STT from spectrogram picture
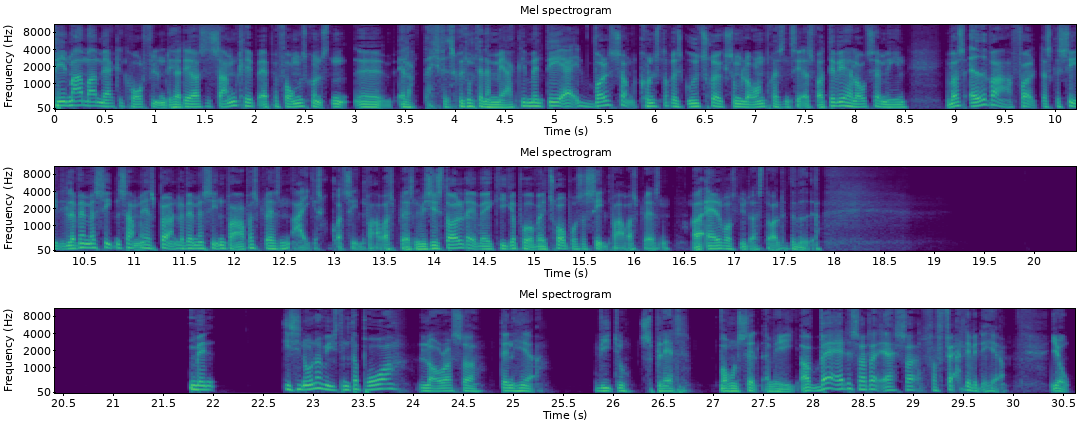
det er en meget, meget mærkelig kortfilm, det her. Det er også et sammenklip af performancekunsten. Øh, eller, jeg ved sgu ikke, om den er mærkelig, men det er et voldsomt kunstnerisk udtryk, som loven præsenteres for. Det vil jeg have lov til at mene. Jeg vil også advare folk, der skal se det. Lad være med at se den sammen med jeres børn. Lad være med at se den på arbejdspladsen. Nej, jeg skulle godt se den på arbejdspladsen. Hvis I er stolte af, hvad I kigger på, og hvad I tror på, så se den på arbejdspladsen. Og alle vores lytter er stolte, det ved jeg. Men i sin undervisning, der bruger Laura så den her video splat, hvor hun selv er med i. Og hvad er det så, der er så forfærdeligt ved det her? Jo,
